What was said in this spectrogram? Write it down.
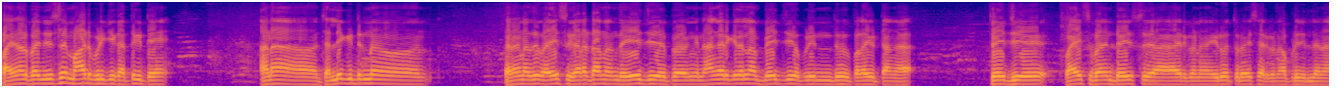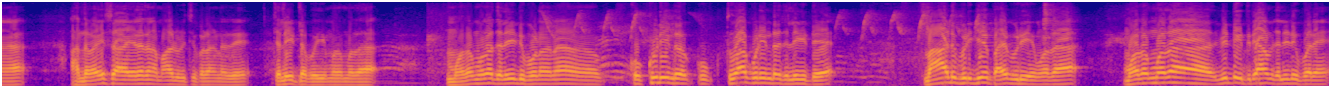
பதினாலு பதினஞ்சு வயசுலேயே மாடு பிடிக்க கற்றுக்கிட்டேன் ஆனால் ஜல்லிக்கட்டுன்னு இறங்கினது வயசு கரெக்டான அந்த ஏஜ் இப்போ இங்கே நாங்கள் இருக்கலாம் பேஜ் அப்படின்ட்டு பழகிவிட்டாங்க பேஜ் வயசு பதினெட்டு வயசு ஆயிருக்கணும் இருபத்தொரு வயசு இருக்கணும் அப்படின்னு இல்லைனாங்க அந்த வயசு ஆகிறத நான் மாடு பிடிச்சி பழகினது. ஜல்லிக்கட்டில் போய் முத முத. முத முத ஜல்லிக்கட்டு போனோன்னா கொக்குடின்ற கு- துவாக்குடின்ற ஜல்லிக்கட்டு. மாடு பிடிக்க பயப்படுவேன் முத. முத முத வீட்டுக்கு தெரியாமல் ஜல்லிட்டு போகிறேன்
